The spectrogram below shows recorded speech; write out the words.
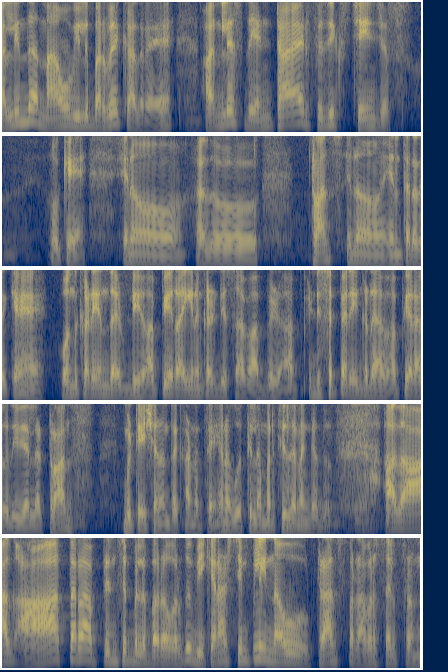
ಅಲ್ಲಿಂದ ನಾವು ಇಲ್ಲಿ ಬರಬೇಕಾದ್ರೆ unless the entire physics changes okay ಏನೋ ಅದು ಟ್ರಾನ್ಸ್ ಏನೋ ಏನಂತಾರೆ ಅದಕ್ಕೆ, ಒಂದು ಕಡೆಯಿಂದ ಡಿ ಅಪಿಯರ್ ಆಗಿನ ಕಡೆ ಡಿಸ ಡಿಸಪಿಯರ್ ಈ ಕಡೆ ಅಪಿಯರ್ ಆಗೋದಿದೆಯಲ್ಲ ಟ್ರಾನ್ಸ್ ಮ್ಯುಟೇಷನ್ ಅಂತ ಕಾಣುತ್ತೆ. ಏನೋ ಗೊತ್ತಿಲ್ಲ, ಮರ್ತಿದೆ ನಂಗೆ ಅದು. ಅದು ಆಗ, ಆ ಥರ ಪ್ರಿನ್ಸಿಪಲ್ ಬರೋವರೆಗೂ ವಿ ಕೆನಾಟ್ ಸಿಂಪ್ಲಿ ನಾವು transfer our self from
